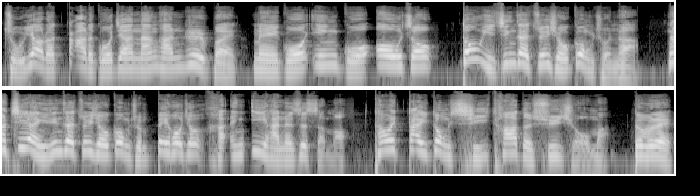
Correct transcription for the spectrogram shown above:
主要的大的国家，南韩、日本、美国、英国、欧洲都已经在追求共存了？那既然已经在追求共存，背后就含意涵的是什么？它会带动其他的需求嘛，对不对？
